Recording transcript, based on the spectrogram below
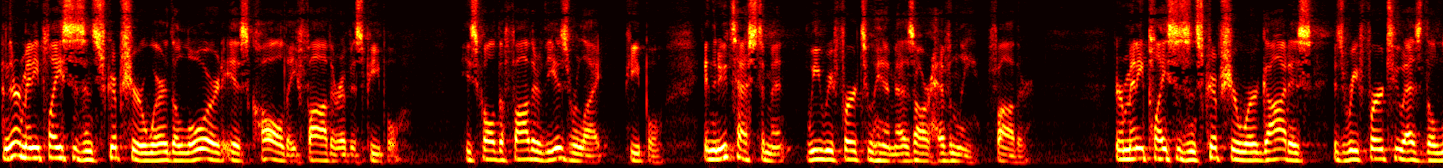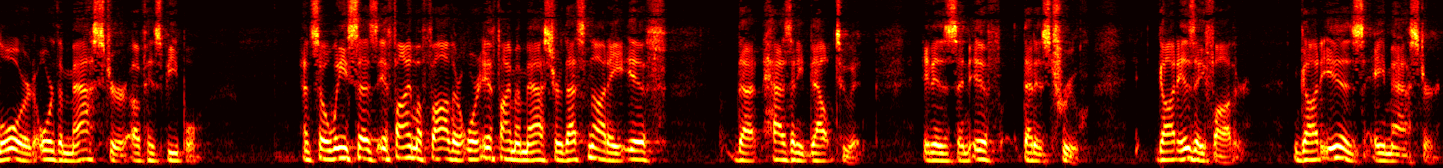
And there are many places in Scripture where the Lord is called a father of his people. He's called the father of the Israelite people. In the New Testament, we refer to him as our heavenly father. There are many places in Scripture where God is, is referred to as the Lord or the master of his people. And so when he says, if I'm a father or if I'm a master, that's not a if that has any doubt to it. It is an if that is true. God is a father, God is a master.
